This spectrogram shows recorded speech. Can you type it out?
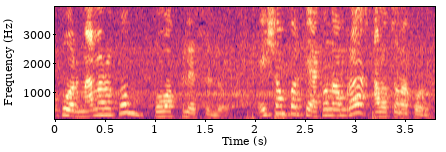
উপর নানা রকম প্রভাব ফেলেছিল। এই সম্পর্কে এখন আমরা আলোচনা করব।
